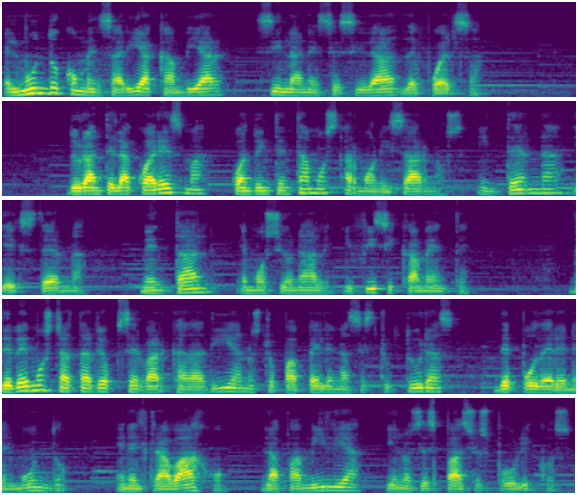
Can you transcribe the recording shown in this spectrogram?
el mundo comenzaría a cambiar sin la necesidad de fuerza. Durante la cuaresma, cuando intentamos armonizarnos interna y externa, mental, emocional y físicamente, debemos tratar de observar cada día nuestro papel en las estructuras de poder en el mundo, en el trabajo, la familia y en los espacios públicos.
